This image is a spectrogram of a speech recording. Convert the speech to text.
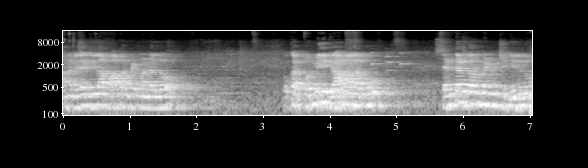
మన మెదక్ జిల్లా పాపన్పేట మండలంలో ఒక తొమ్మిది గ్రామాలకు సెంట్రల్ గవర్నమెంట్ నుంచి నిధులు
